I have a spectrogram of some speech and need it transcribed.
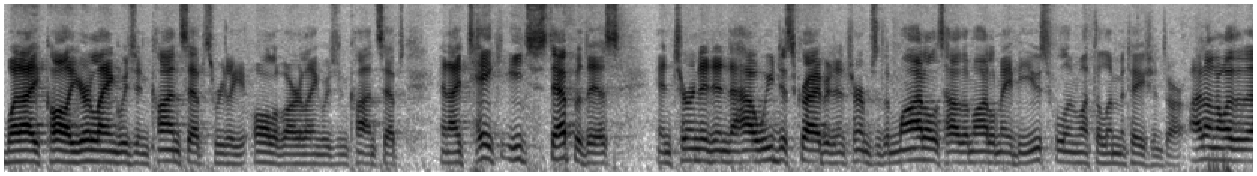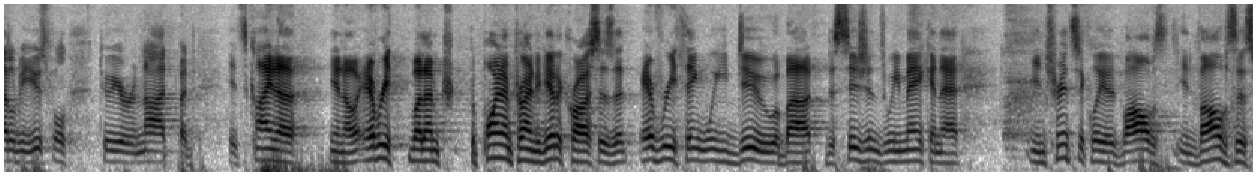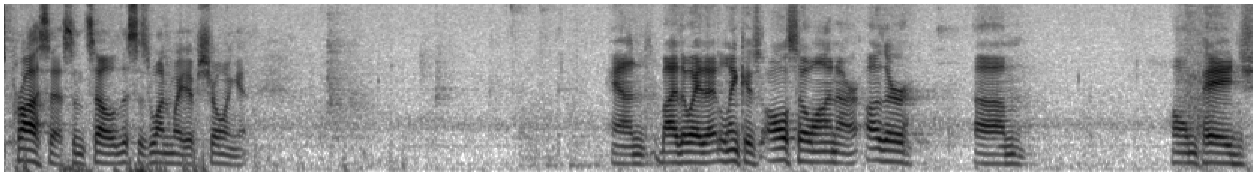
what I call your language and concepts, really all of our language and concepts. And I take each step of this and turn it into how we describe it in terms of the models, how the model may be useful, and what the limitations are. I don't know whether that'll be useful to you or not, but it's kind of, you know, every, what I'm, the point I'm trying to get across is that everything we do about decisions we make and that intrinsically involves, involves this process, and so this is one way of showing it. And by the way, that link is also on our other um, home page.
